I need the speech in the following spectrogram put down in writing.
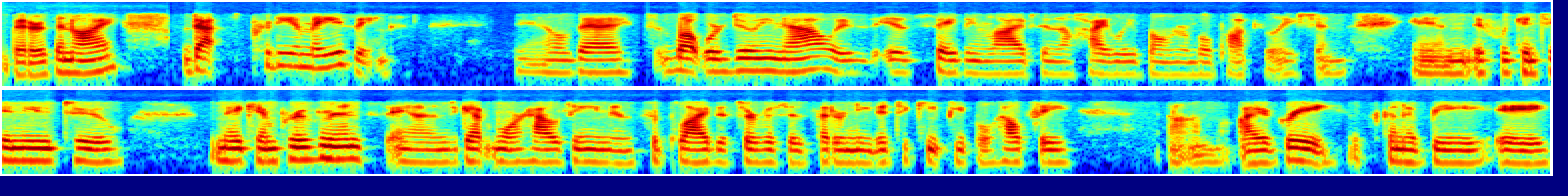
better than I. That's pretty amazing. You know that what we're doing now is is saving lives in a highly vulnerable population, and if we continue to make improvements and get more housing and supply the services that are needed to keep people healthy, um, I agree. It's going to be a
